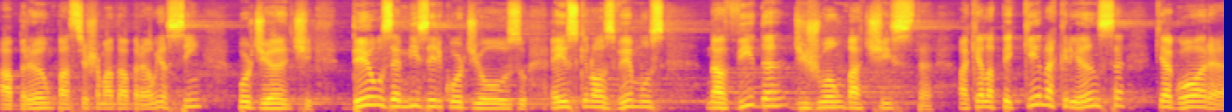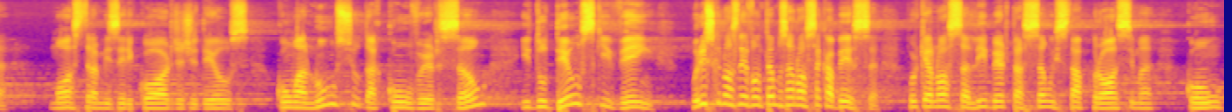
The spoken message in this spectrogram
a Abraão passa a ser chamado Abraão e assim por diante. Deus é misericordioso. É isso que nós vemos na vida de João Batista, aquela pequena criança que agora mostra a misericórdia de Deus com o anúncio da conversão e do Deus que vem. Por isso que nós levantamos a nossa cabeça, porque a nossa libertação está próxima com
